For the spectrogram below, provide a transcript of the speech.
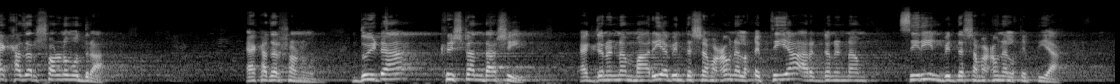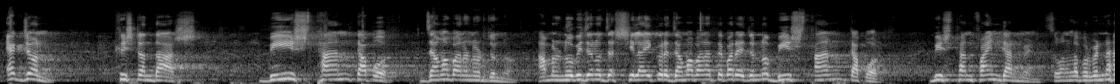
এক হাজার স্বর্ণ মুদ্রা এক হাজার স্বর্ণ মুদ্রা দুইটা খ্রিস্টান দাসী। একজনের নাম মারিয়া বিনতে শামাউন আল কিপ্তিয়া আর একজনের নাম সিরিন বিনতে শামাউন আল কিপ্তিয়া একজন খ্রিস্টান দাস, বিশ থান কাপড় জামা বানানোর জন্য। আমরা নবী যেন সেলাই করে জামা বানাতে পারে এই জন্য বিশ থান কাপড়, বিশ থান ফাইন গার্মেন্ট সোমাল্লাহ পড়বেন না?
